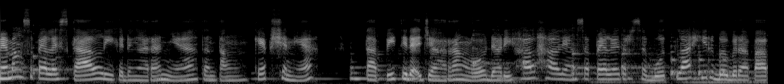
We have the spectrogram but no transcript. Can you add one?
Memang sepele sekali kedengarannya tentang caption ya, tapi tidak jarang loh dari hal-hal yang sepele tersebut lahir beberapa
